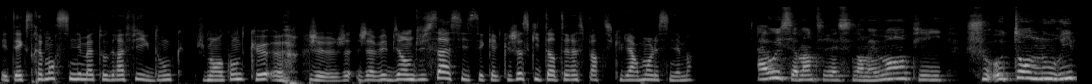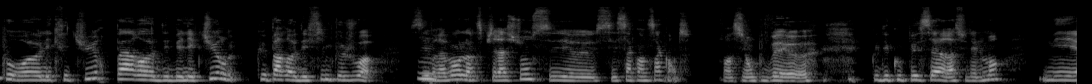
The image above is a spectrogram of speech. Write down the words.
était extrêmement cinématographique. Donc je me rends compte que euh, j'avais bien vu ça, si c'est quelque chose qui t'intéresse particulièrement, le cinéma. Ah oui, ça m'intéresse énormément. Puis je suis autant nourrie pour euh, l'écriture par euh, des belles lectures que par des films que je vois. C'est mm. vraiment l'inspiration, c'est 50-50. Enfin, si on pouvait découper ça rationnellement. Mais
